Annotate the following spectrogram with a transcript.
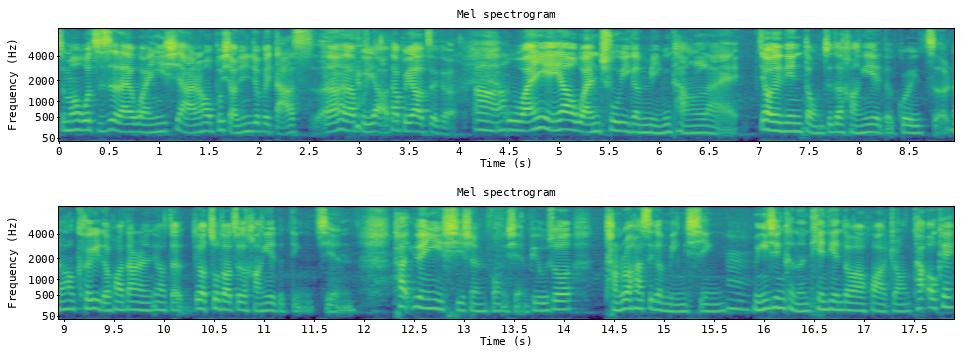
什么？我只是来玩一下，然后不小心就被打死了。然 后他不要，他不要这个。嗯，玩也要玩出一个名堂来，要有点懂这个行业的规则。然后可以的话，当然要在要做到这个行业的顶尖。他愿意牺牲奉献。比如说，倘若他是一个明星，嗯，明星可能天天都要化妆，他 OK。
